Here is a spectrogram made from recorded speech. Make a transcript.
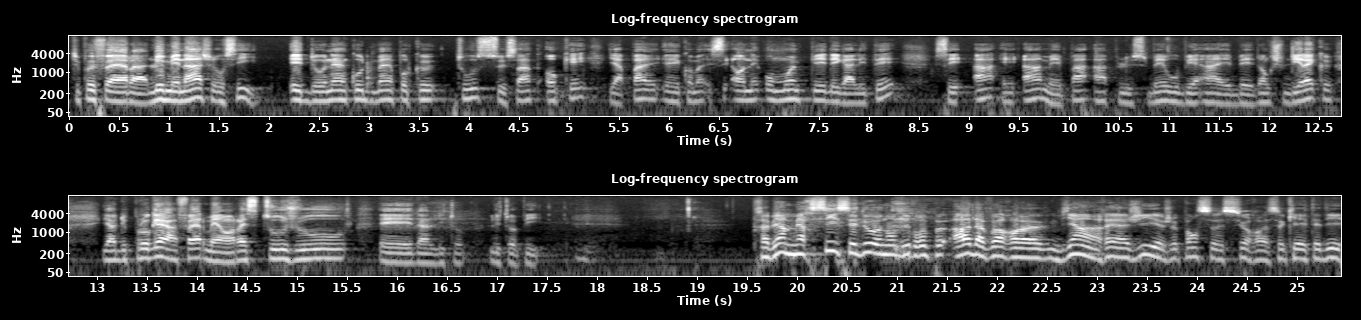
tu peux faire euh, le ménage aussi et donner un coup de main pour que tous se sentent ok. Il n'y a pas, et comment, on est au moins pied d'égalité. C'est A et A, mais pas A plus B ou bien A et B. Donc je dirais que il y a du progrès à faire, mais on reste toujours et dans l'utopie. Très bien, merci Cédou au nom du groupe A d'avoir euh, bien réagi, je pense, sur euh, ce qui a été dit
